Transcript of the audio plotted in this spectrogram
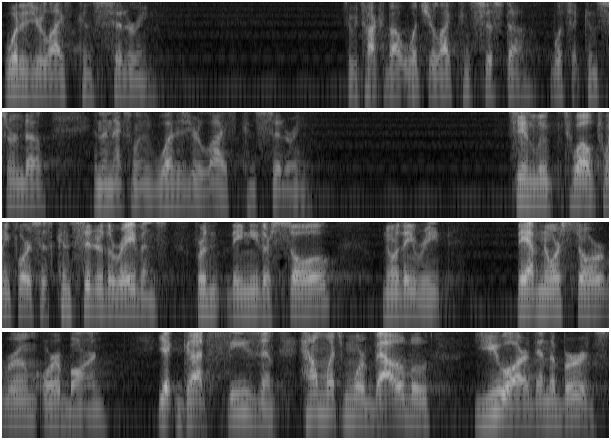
what is your life considering? So we talked about what your life consists of, what's it concerned of, and the next one is what is your life considering? See in Luke 12, 24, it says, Consider the ravens, for they neither sow nor they reap. They have nor storeroom or a barn, yet God feeds them. How much more valuable you are than the birds.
